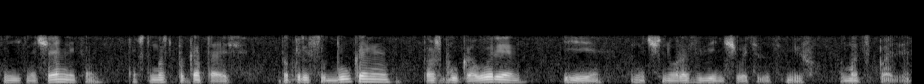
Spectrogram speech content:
сменить начальника. Так что, может, покатаюсь. Потрясу булками, пожгу калории и начну развенчивать этот миф о Мацпаде.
